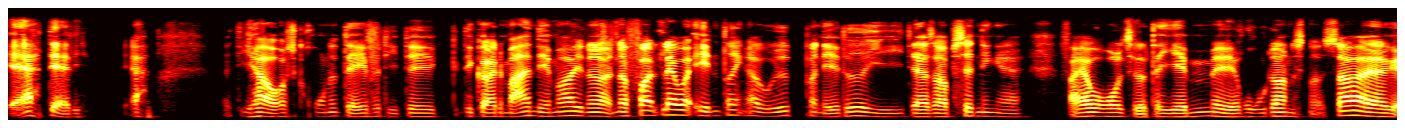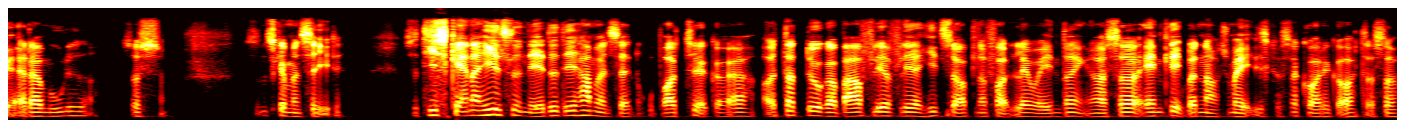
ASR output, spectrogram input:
Ja, det er de, ja. De har også kronedage, fordi det, det gør det meget nemmere. Når, når folk laver ændringer ude på nettet i deres opsætning af firewalls eller derhjemme med routeren og sådan noget, så er, er der muligheder. Så, så, sådan skal man se det. Så de scanner hele tiden nettet, det har man sat en robot til at gøre, og der dukker bare flere og flere hits op, når folk laver ændringer, og så angriber den automatisk, og så går det godt, og så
